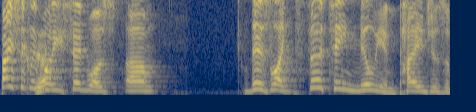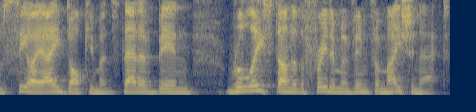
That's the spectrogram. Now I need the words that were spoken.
Basically, Yeah. what he said was um, there's like 13 million pages of CIA documents that have been released under the Freedom of Information Act.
